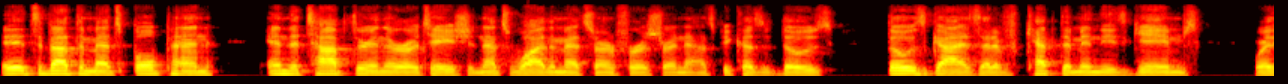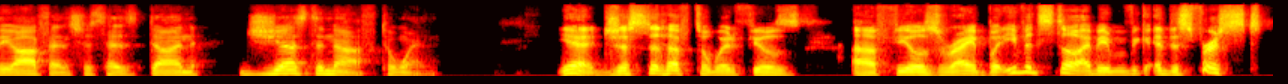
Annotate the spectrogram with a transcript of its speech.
It's about the Mets bullpen and the top three in their rotation. That's why the Mets are in first right now. It's because of those those guys that have kept them in these games where the offense just has done just enough to win. Yeah, just enough to win feels uh, feels right. But even still, I mean, in this first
